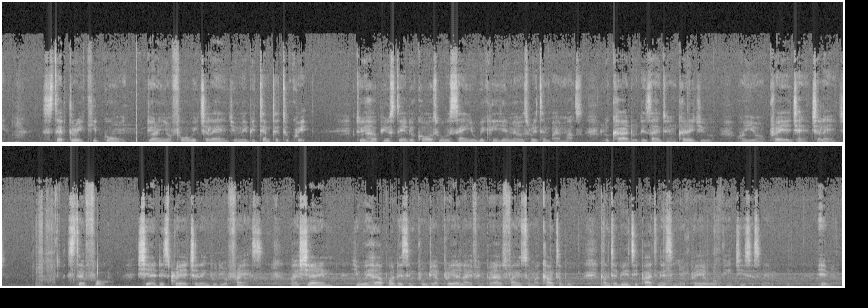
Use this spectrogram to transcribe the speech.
Step 3 Keep going. During your four week challenge, you may be tempted to quit. To help you stay the course, we will send you weekly emails written by Max Lucado designed to encourage you on your prayer challenge. Step 4 Share this prayer challenge with your friends. By sharing, you will help others improve their prayer life and perhaps find some accountable accountability partners in your prayer work. In Jesus' name, Amen.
